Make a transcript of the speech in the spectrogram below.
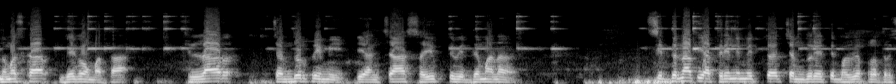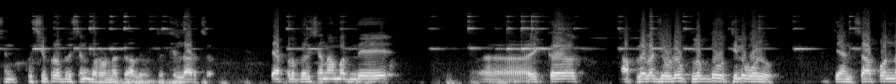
नमस्कार जय गौमाता खिल्लार चंदूरप्रेमी यांच्या संयुक्त विद्यमानं सिद्धनाथ यात्रेनिमित्त चंदूर येथे भव्य प्रदर्शन कृषी प्रदर्शन भरवण्यात आलं होतं खिल्लारचं. त्या प्रदर्शनामधले एक आपल्याला जेवढे उपलब्ध होतील वळू त्यांचा आपण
